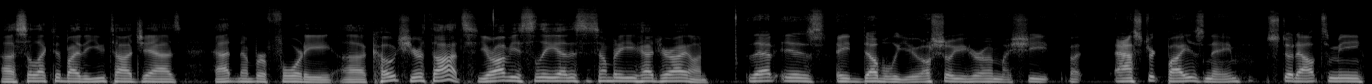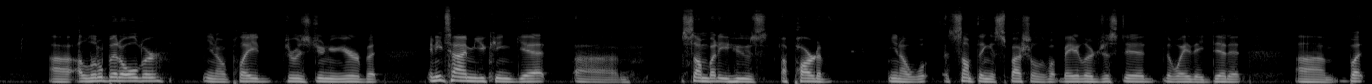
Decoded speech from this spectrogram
uh, selected by the Utah Jazz at number 40. Uh, Coach, your thoughts? You're obviously, uh, this is somebody you had your eye on. That is a W. I'll show you here on my sheet, but asterisk by his name stood out to me. Uh, a little bit older, you know, played through his junior year, but anytime you can get um, somebody who's a part of, you know, something as special as what Baylor just did, the way they did it. Um, but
